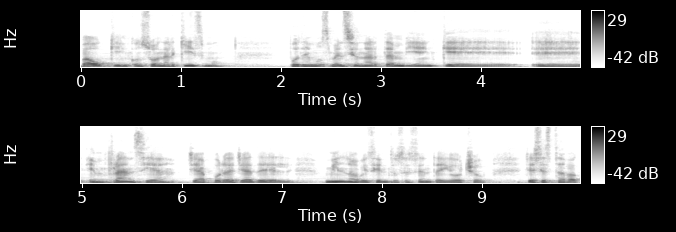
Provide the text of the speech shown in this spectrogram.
Baukin con su anarquismo. Podemos mencionar también que eh, en Francia, ya por allá del 1968, ya se estaba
